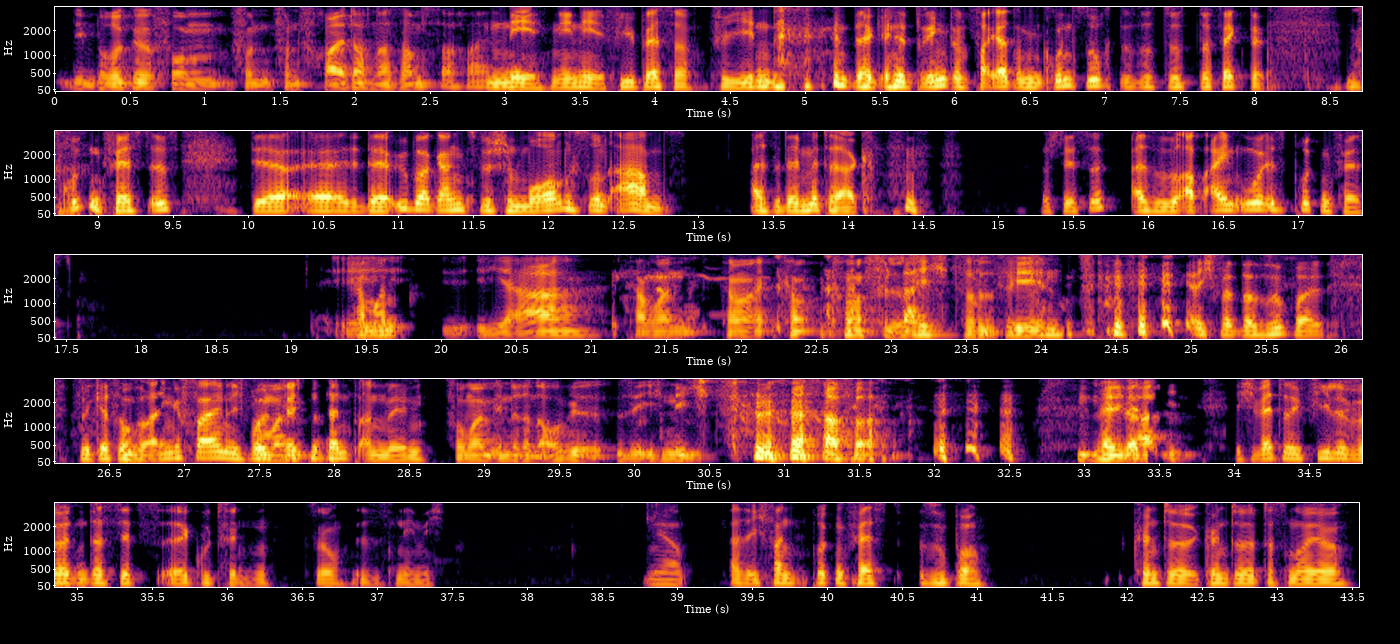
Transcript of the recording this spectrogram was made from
Die Brücke vom, von, von Freitag nach Samstag rein. Nee, nee, nee, viel besser. Für jeden, der gerne trinkt und feiert und einen Grund sucht, ist es das Perfekte. Brückenfest ist der, äh, der Übergang zwischen morgens und abends. Also der Mittag. Verstehst du? Also so ab 1 Uhr ist Brückenfest. kann man- Äh, Ja, kann man, kann man, kann, kann man vielleicht so sehen. ich fand das super. Ist mir gestern Von- so eingefallen ich wollte gleich Patent anmelden. Vor meinem inneren Auge sehe ich nichts. Aber melde wette- an. Ich wette, viele würden das jetzt äh, gut finden. So ist es nämlich. Ja, also ich fand Brückenfest super. Könnte, könnte das neue,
